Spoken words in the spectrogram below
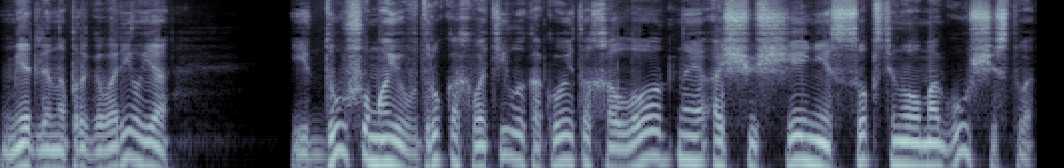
Медленно проговорил я, и душу мою вдруг охватило какое-то холодное ощущение собственного могущества.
